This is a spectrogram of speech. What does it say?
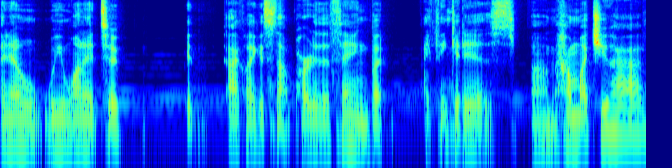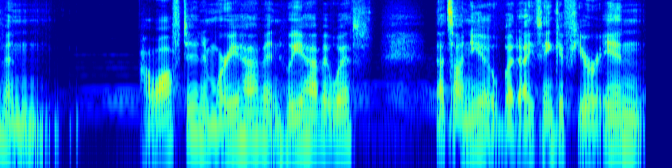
I know we want it to act like it's not part of the thing, but I think it is. Um, how much you have and how often and where you have it and who you have it with, that's on you. But I think if you're in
